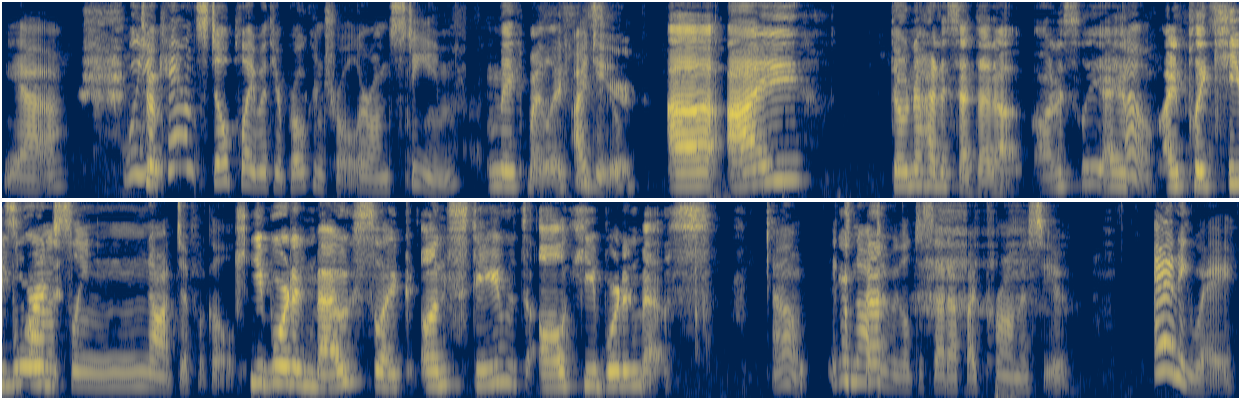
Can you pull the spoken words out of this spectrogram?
yeah. Well, So- you can still play with your Pro controller on Steam. Make my life I do. Uh, I don't know how to set that up. Honestly, I Oh. I play keyboard, honestly not difficult. keyboard and mouse. Like on Steam, it's all keyboard and mouse. Oh, it's not difficult to set up, I promise you. Anyway,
